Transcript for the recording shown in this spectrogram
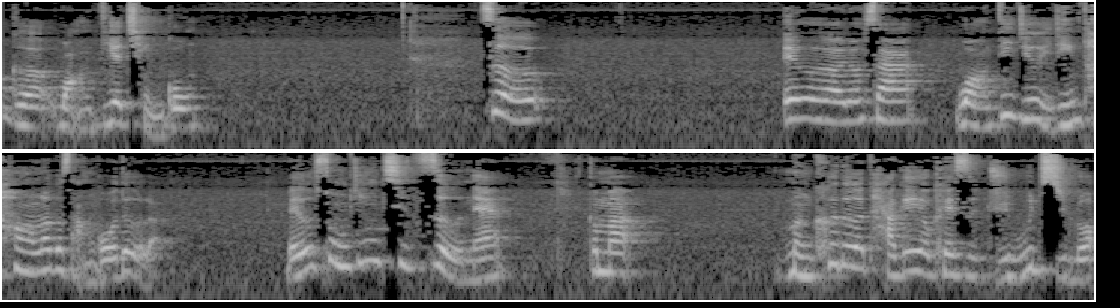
搿皇帝个寝宫，之后。埃个叫啥？皇帝就已经躺辣个床高头了，然后送进去之后呢，葛么门口头个太监要开始全部记录，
